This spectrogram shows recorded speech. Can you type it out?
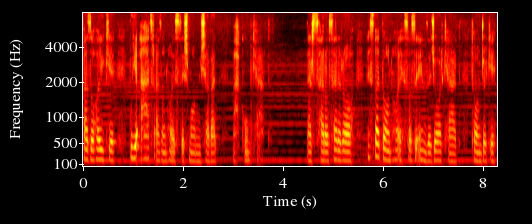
فضاهایی که بوی عطر از آنها استشمام می شود محکوم کرد. در سراسر راه نسبت به آنها احساس انزجار کرد تا آنجا که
